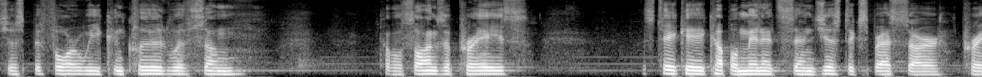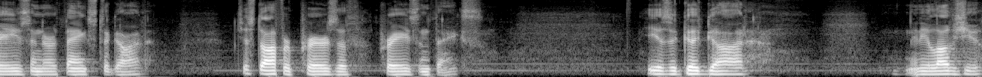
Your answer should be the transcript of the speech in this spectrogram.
Just before we conclude with some couple songs of praise, Let's take a couple minutes and just express our praise and our thanks to God. Just offer prayers of praise and thanks. He is a good God, and He loves you.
